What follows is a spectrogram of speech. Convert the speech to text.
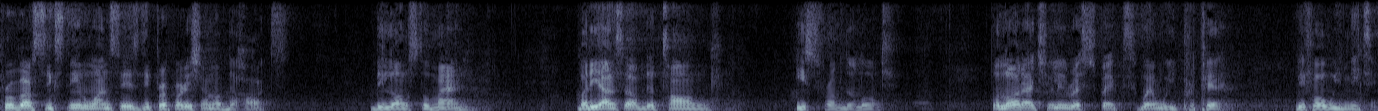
Proverbs 16:1 says, The preparation of the heart belongs to man, but the answer of the tongue is from the Lord. The Lord actually respects when we prepare before we meet Him.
